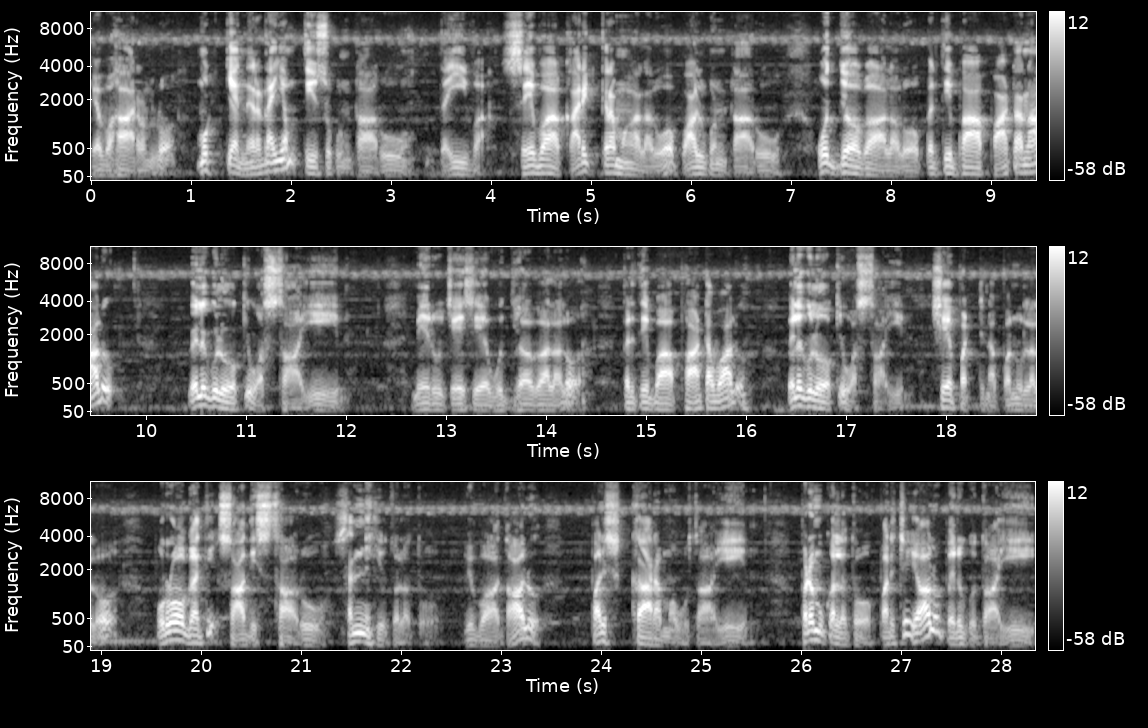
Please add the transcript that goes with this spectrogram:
వ్యవహారంలో ముఖ్య నిర్ణయం తీసుకుంటారు. దైవ సేవా కార్యక్రమాలలో పాల్గొంటారు. ఉద్యోగాలలో ప్రతిభా పాఠనాలు వెలుగులోకి వస్తాయి. మీరు చేసే ఉద్యోగాలలో ప్రతిభా పాఠవాలు వెలుగులోకి వస్తాయి. చేపట్టిన పనులలో పురోగతి సాధిస్తారు. సన్నిహితులతో వివాదాలు పరిష్కారమవుతాయి. ప్రముఖులతో పరిచయాలు పెరుగుతాయి.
